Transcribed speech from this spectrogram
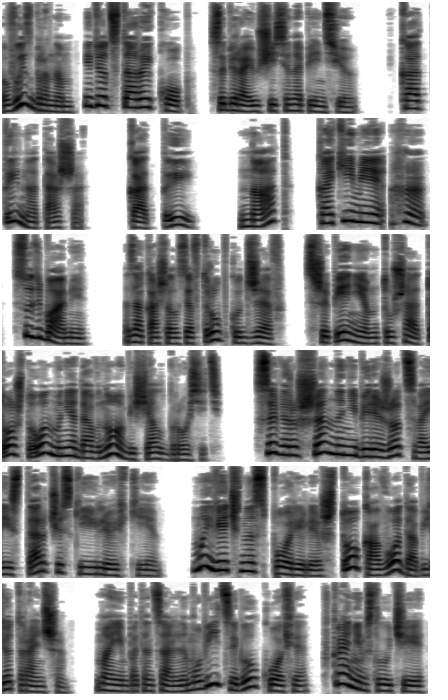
в избранном идет старый коп, собирающийся на пенсию. Коты, Наташа. Коты. Над? Какими хм, судьбами? Закашлялся в трубку Джефф, с шипением туша то, что он мне давно обещал бросить. Совершенно не бережет свои старческие легкие. Мы вечно спорили, что кого добьет раньше. Моим потенциальным убийцей был кофе, в крайнем случае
